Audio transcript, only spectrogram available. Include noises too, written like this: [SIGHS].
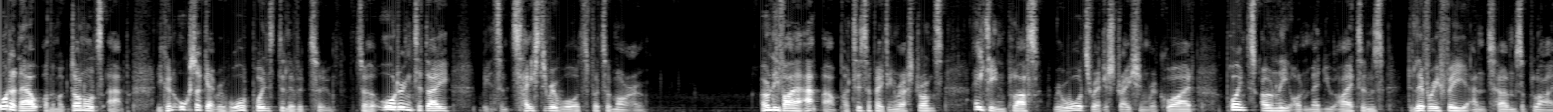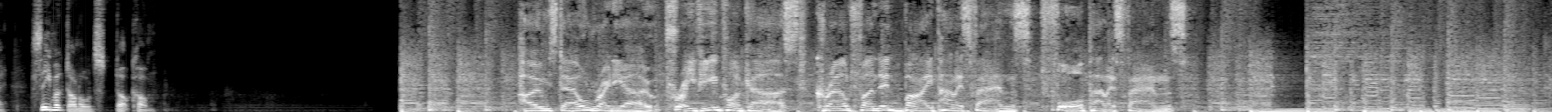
Order now on the McDonald's app. You can also get reward points delivered too. So the ordering today means some tasty rewards for tomorrow. Only via app at participating restaurants. 18 plus. Rewards registration required. Points only on menu items. Delivery fee and terms apply. See mcdonalds.com. Holmesdale Radio Preview Podcast. Crowdfunded by Palace fans for Palace fans.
